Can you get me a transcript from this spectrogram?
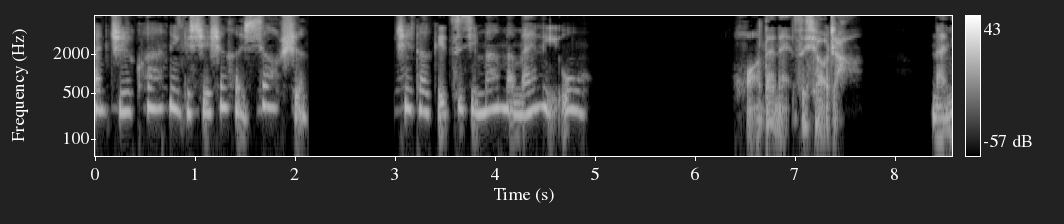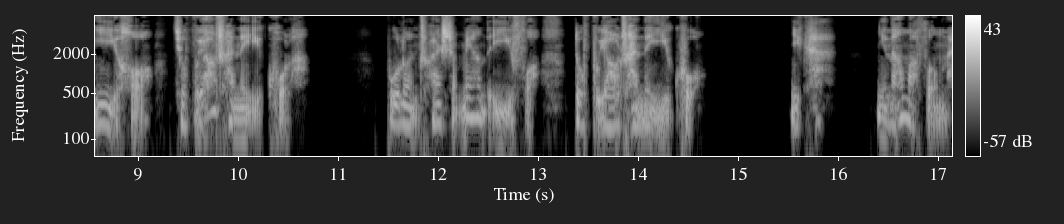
还直夸那个学生很孝顺，知道给自己妈妈买礼物。黄大奶子校长，那你以后就不要穿内衣裤了，不论穿什么样的衣服都不要穿内衣裤。你看你那么丰满，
